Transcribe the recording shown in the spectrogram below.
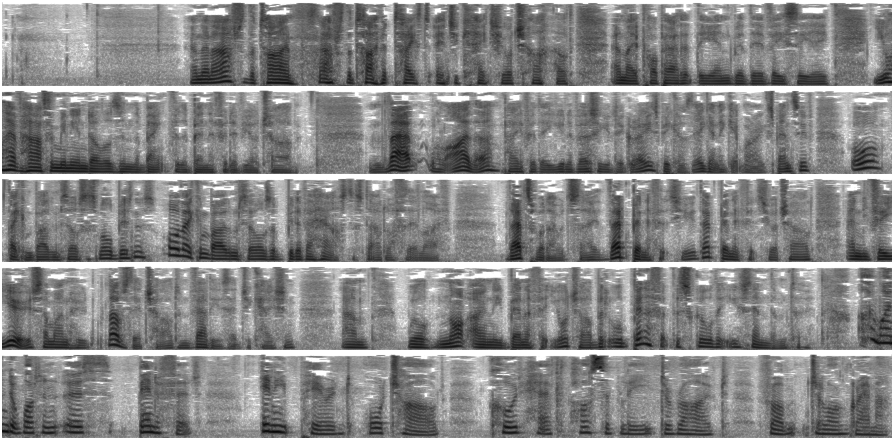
and then after the time, after the time it takes to educate your child, and they pop out at the end with their VCE, you'll have half a million dollars in the bank for the benefit of your child. And that will either pay for their university degrees because they're going to get more expensive, or they can buy themselves a small business, or they can buy themselves a bit of a house to start off their life. That's what I would say. That benefits you. That benefits your child. And for you, someone who loves their child and values education, um, will not only benefit your child, but it will benefit the school that you send them to. I wonder what on earth benefit any parent or child could have possibly derived from Geelong Grammar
